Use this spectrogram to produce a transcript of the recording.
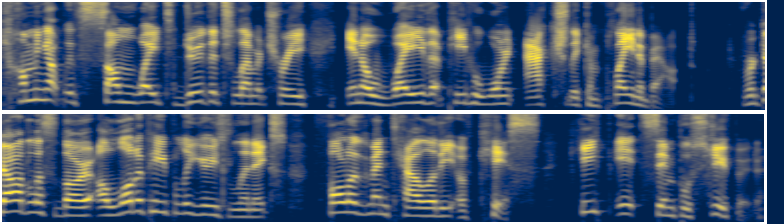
coming up with some way to do the telemetry in a way that people won't actually complain about. Regardless, though, a lot of people who use Linux follow the mentality of KISS. Keep it simple, stupid.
